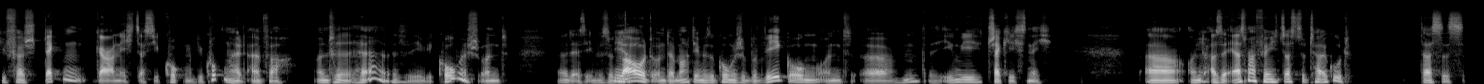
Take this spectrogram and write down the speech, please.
die verstecken gar nicht, dass sie gucken. Die gucken halt einfach. Und äh, hä, das ist irgendwie komisch und äh, der ist irgendwie so ja. laut und der macht irgendwie so komische Bewegungen und äh, hm, irgendwie check ich es nicht. Äh, und ja. also erstmal finde ich das total gut, dass es,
